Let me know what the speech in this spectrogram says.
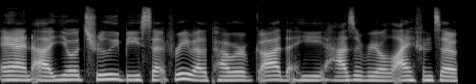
and uh, you'll truly be set free by the power of God that He has over your life. And so,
